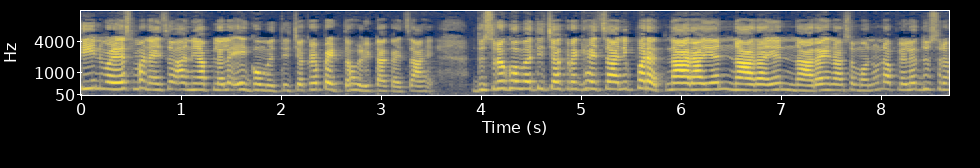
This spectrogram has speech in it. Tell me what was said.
तीन वेळेस म्हणायचं आणि आपल्याला एक गोमती चक्र पेटता होळी टाकायचं आहे. दुसरं गोमती चक्र घ्यायचं आणि परत नारायण नारायण नारायण असं म्हणून आपल्याला दुसरं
